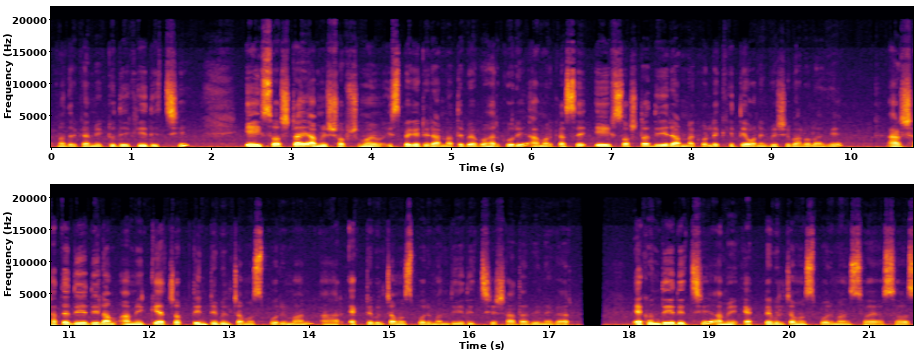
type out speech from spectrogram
আপনাদেরকে আমি একটু দেখিয়ে দিচ্ছি। এই সসটাই আমি সবসময় স্প্যাগেটি রান্নাতে ব্যবহার করি। আমার কাছে এই সসটা দিয়ে রান্না করলে খেতে অনেক বেশি ভালো লাগে। আর সাথে দিয়ে দিলাম আমি কেচপ তিন টেবিল চামচ পরিমাণ আর এক টেবিল চামচ পরিমাণ দিয়ে দিচ্ছি সাদা ভিনেগার। এখন দিয়ে দিচ্ছি আমি এক টেবিল চামচ পরিমাণ সয়া সস।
